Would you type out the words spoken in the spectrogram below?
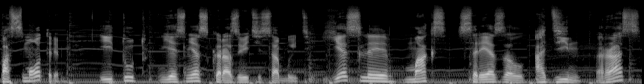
посмотрим и тут есть несколько развитий событий. Если Макс срезал один раз,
